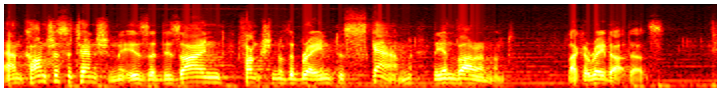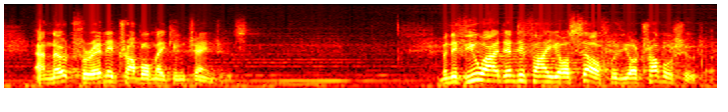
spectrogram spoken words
And conscious attention is a designed function of the brain to scan the environment, like a radar does, and note for any trouble-making changes. But if you identify yourself with your troubleshooter,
